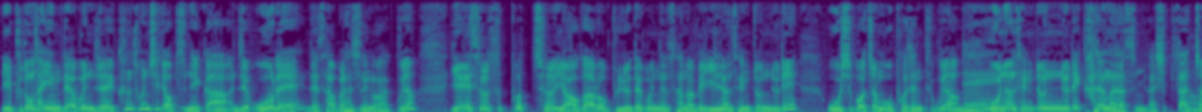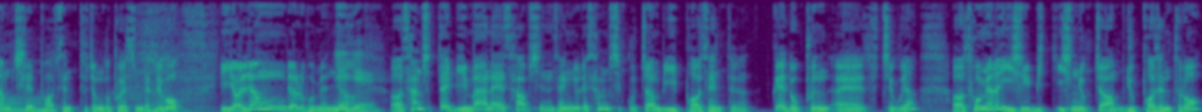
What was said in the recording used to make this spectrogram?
이 부동산 임대업은 이제 큰 손실이 없으니까 이제 올해 이제 사업을 하시는 것 같고요. 예술, 스포츠, 여가로 분류되고 있는 산업의 1년 생존율이 55.5%고요. 네. 5년 생존율이 가장 낮았습니다. 14.7% 정도 보였습니다. 그리고 이 연령별로 보면요. 예, 예. 어, 30대 미만의 사업 신생률이 39.2%. 꽤 높은 수치고요. 어, 소멸은 20, 26.6%로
